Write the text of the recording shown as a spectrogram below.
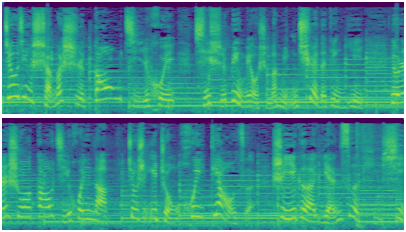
究竟什么是高级灰？其实并没有什么明确的定义。有人说高级灰呢，就是一种灰调子，是一个颜色体系；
